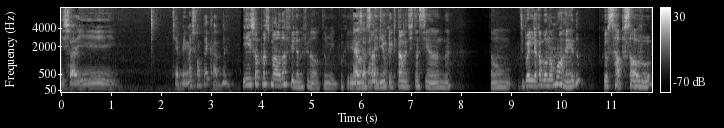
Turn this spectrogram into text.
isso aí, que é bem mais complicado, né? E isso aproximou ela da filha no final também, porque ela não sabia é. o que que tava distanciando, né? Então, tipo, ele acabou não morrendo, porque o sapo salvou,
